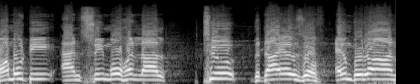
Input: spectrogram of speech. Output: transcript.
Mammootty and Shri Mohanlal to the dials of Emburan.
